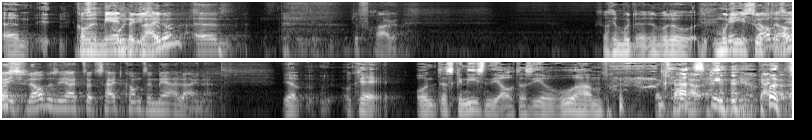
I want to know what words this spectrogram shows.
Ähm, Kommen mehr in Begleitung? ähm, das ist eine gute Frage. Sagt die Mutter, wo du, Mutti Nee, ich, sucht glaube, sie, aus. ich glaube, sie hat zurzeit kommen sie mehr alleine. Ja, okay. Und das genießen die auch, dass sie ihre Ruhe haben. Weil keiner- dass sie, keiner und dass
